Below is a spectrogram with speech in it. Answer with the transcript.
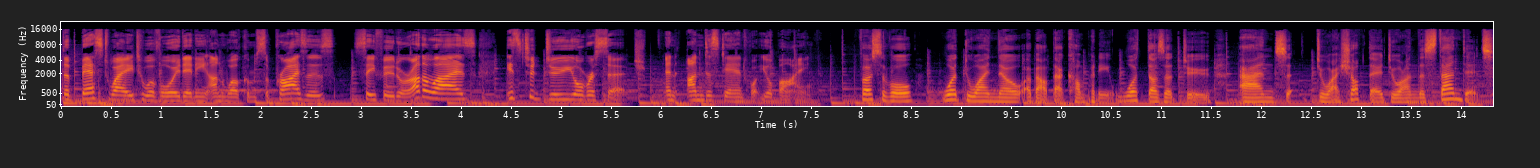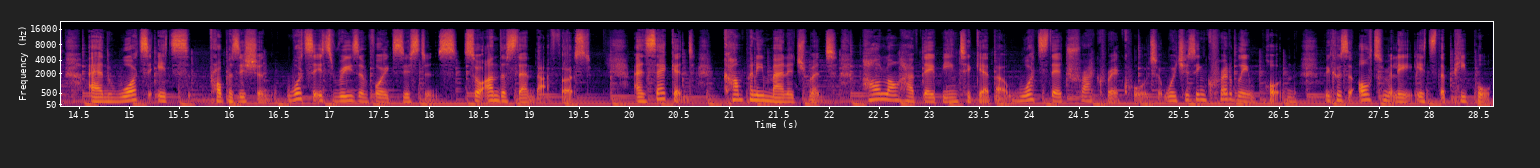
The best way to avoid any unwelcome surprises, seafood or otherwise, is to do your research and understand what you're buying. First of all, what do I know about that company? What does it do? And do I shop there? Do I understand it? And what's its proposition? What's its reason for existence? So understand that first. And second, company management. How long have they been together? What's their track record? Which is incredibly important because ultimately it's the people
